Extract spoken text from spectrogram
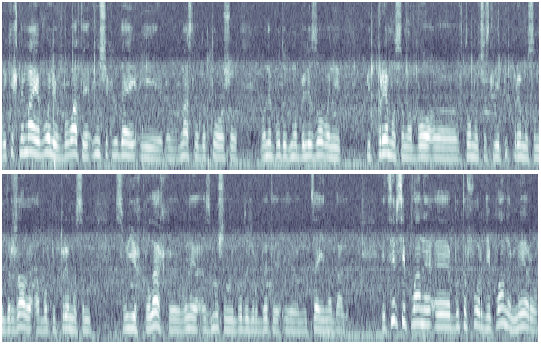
в яких немає волі вбивати інших людей, і внаслідок того, що вони будуть мобілізовані під примусом, або в тому числі під примусом держави, або під примусом своїх колег, е, вони змушені будуть робити е, це і надалі. І ці всі плани е, бутафорні, плани миру,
